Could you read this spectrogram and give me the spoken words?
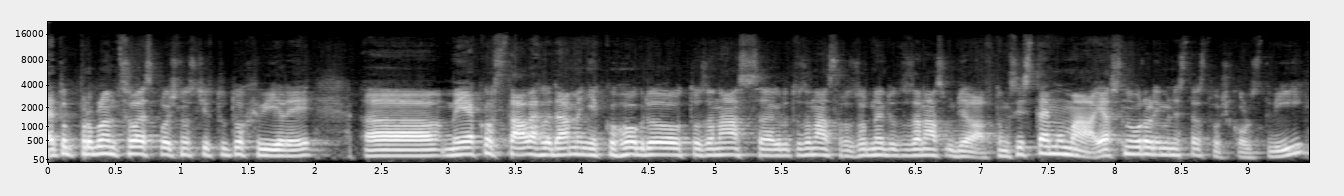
je to problém celé společnosti v tuto chvíli. Eh, my jako stále hledáme někoho, kdo to, za nás, kdo to za nás rozhodne, kdo to za nás udělá. V tom systému má jasnou roli ministerstvo školství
